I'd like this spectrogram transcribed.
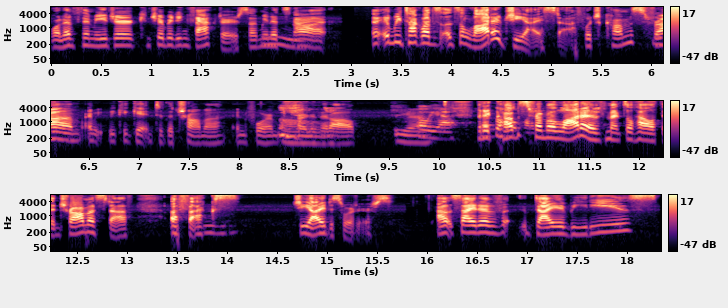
one of the major contributing factors. So I mean it's Mm. not and we talk about this it's a lot of GI stuff, which comes from I mean we could get into the trauma informed part of it Oh. all. Yeah. Oh yeah, But That's it comes from a lot of mental health and trauma stuff affects GI disorders. Outside of diabetes,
